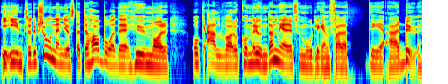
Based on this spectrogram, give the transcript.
i introduktionen, just att du har både humor och allvar och kommer undan med det förmodligen för att det är du.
